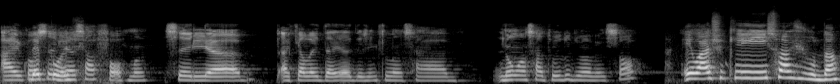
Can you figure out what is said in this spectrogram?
Aí qual depois. seria essa forma? Seria aquela ideia de a gente lançar. Não lançar tudo de uma vez só? Eu acho que isso ajuda.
